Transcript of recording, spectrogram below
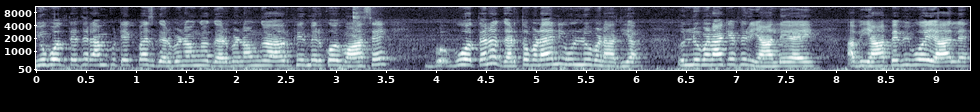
यूँ बोलते थे रामकुटे के पास घर बनाऊँगा घर बनाऊँगा और फिर मेरे को वहाँ से वो वो होता है ना घर तो बनाया नहीं उल्लू बना दिया। उल्लू बना के फिर यहाँ ले आए। अब यहाँ पे भी वो हाल है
